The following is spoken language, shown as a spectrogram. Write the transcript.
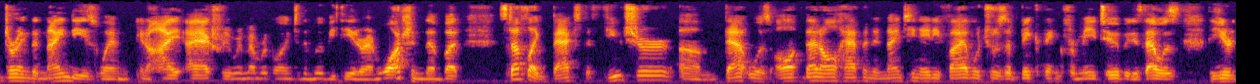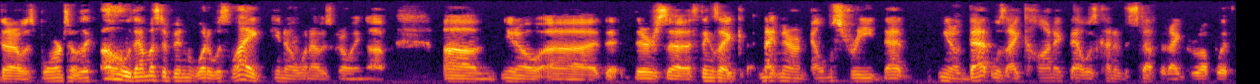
during the 90s when you know I, I actually remember going to the movie theater and watching them but stuff like back to the future um, that was all that all happened in 1985 which was a big thing for me too because that was the year that i was born. So i was like oh that must have been what it was like you know when i was growing up. Um, you know uh, th- there's uh, things like nightmare on elm street that you know that was iconic. That was kind of the stuff that i grew up with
